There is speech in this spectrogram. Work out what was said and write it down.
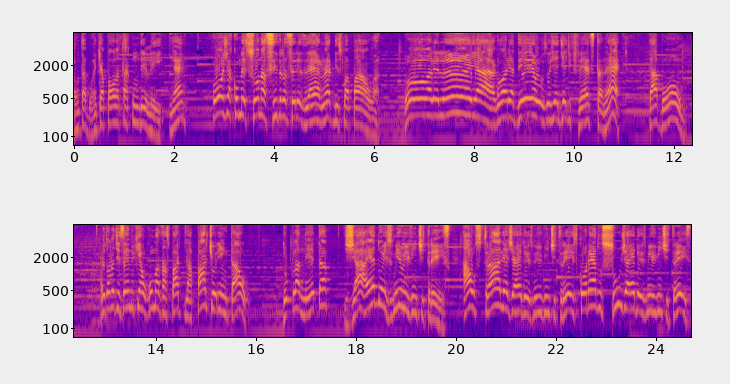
Então tá bom, é que a Paula tá com um delay, né? Hoje já começou na Cidra Cerezer, né, Bispa Paula? Oh, aleluia! Glória a Deus! Hoje é dia de festa, né? Tá bom. Eu tava dizendo que em algumas das partes, na parte oriental do planeta, já é 2023. A Austrália já é 2023, Coreia do Sul já é 2023,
